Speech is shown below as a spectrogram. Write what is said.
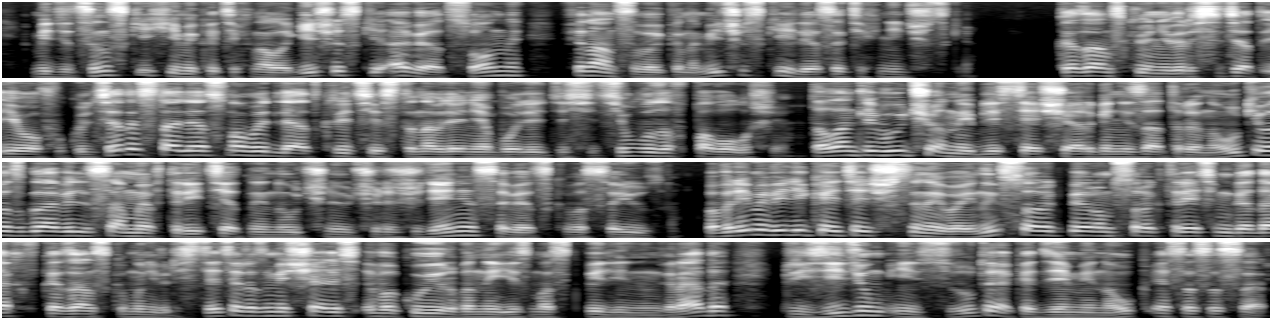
– медицинский, химико-технологический, авиационный, финансово-экономический, лесотехнический. Казанский университет и его факультеты стали основой для открытия и становления более 10 вузов по Волжье. Талантливые ученые и блестящие организаторы науки возглавили самые авторитетные научные учреждения Советского Союза. Во время Великой Отечественной войны в 1941-1943 годах в Казанском университете размещались эвакуированные из Москвы и Ленинграда Президиум и Институты Академии наук СССР.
